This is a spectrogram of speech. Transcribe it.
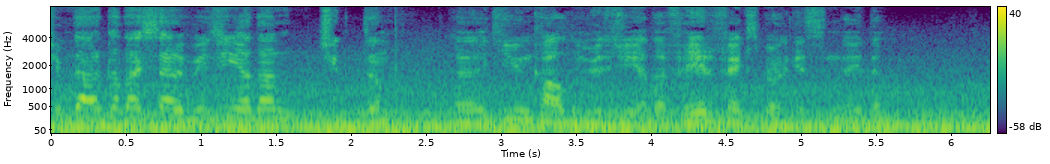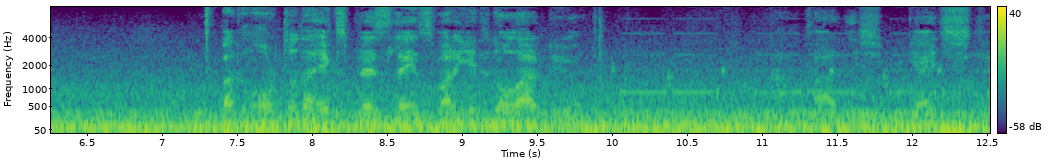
Şimdi arkadaşlar Virginia'dan çıktım. Ee, iki gün kaldım Virginia'da. Fairfax bölgesindeydim. Bakın ortada Express Lanes var 7 dolar diyor. Ya kardeşim geç işte.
